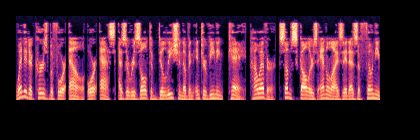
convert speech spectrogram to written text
When it occurs before l or s as a result of deletion of an intervening k, however, some scholars analyze it as a phoneme,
